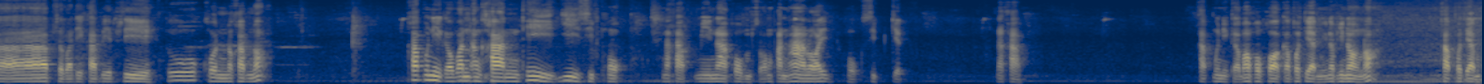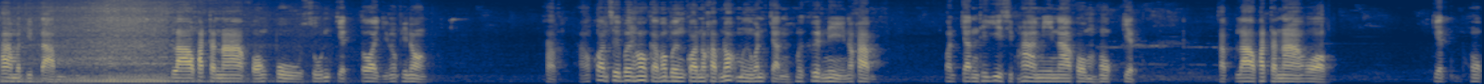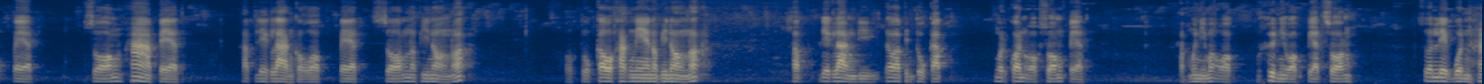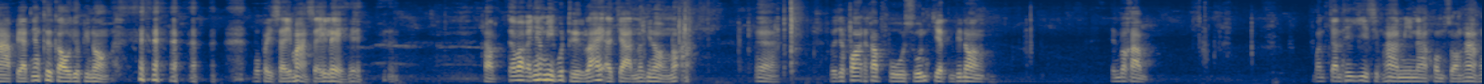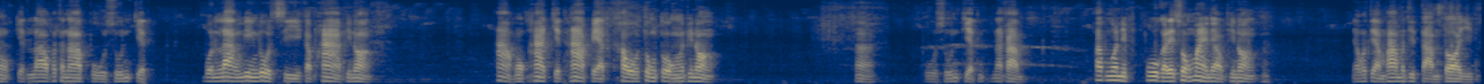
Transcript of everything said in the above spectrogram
ครับ สวัสดีครับเอฟซีทุกคนนะครับเนาะครับวันนี้กับวันอังคารที่ 26 นะครับ มีนาคม 2567 นะครับ ครับวันนี้กับมาพอๆกับพ่อแต้มนี่นะพี่น้องเนาะครับพ่อแต้มพามาติดตาม ลาวพัฒนาของปู่ 07 ต่ออยู่นะพี่น้องครับเอาก่อนซื้อเบิ้งเฮากลับมาเบิ้งก่อนนะครับเนาะมือวันจันทร์เมื่อคืนนี้นะครับ วันจันทร์ที่ 25 มีนาคม 67ครับลาวพัฒนาออก 768 258 ครับเลขล่างก็ออก 82เนาะพี่น้องเนาะออกตัวเก่าคักแน่เนาะพี่น้องเนาะครับเลขล่างดี แต่ว่าเป็นตัวกลับงวดก่อนออก 28 ครับมือนี้มาออกเมื่อคืนนี้ออก 82 ส่วนเลขบน 58 ยังคือเก่าอยู่พี่น้องบ่ไปใส่มาใส่เลย ครับ แต่ว่าก็ยังมีผู้ถือหลาอาจารย์นะพี่น้องเนาะเออโดยเฉพาะนะครับปู่ศูนย์เจ็ดพี่น้อง เห็นบ่ครับวันจันทร์ที่ยี่สิบห้ามีนาคมสองห้าหกเจ็ดลาวพัฒนาปู่ศูนย์เจ็ดบนล่างวิ่งรูดสี่กับห้าพี่น้องห้าหกห้าเจ็ดห้าแปดเข้าตรงๆ นะพี่น้อง อ่า ปู่ศูนย์เจ็ดนะครับ ครับงวดนี้ปูก็ได้ส่งมาให้แล้วพี่น้อง เดี๋ยวเขาเตรียมภาพมาติดตามต่ออีก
